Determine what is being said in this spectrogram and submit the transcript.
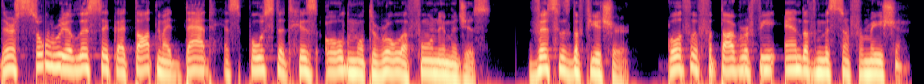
They're so realistic I thought my dad has posted his old Motorola phone images. This is the future, both of photography and of misinformation.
